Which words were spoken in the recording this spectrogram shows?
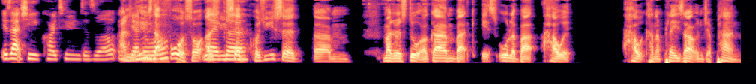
It's actually cartoons as well. In and general. who's that for? So as Like, you said, uh, because you said um Madra's daughter going back, it's all about how it how it kind of plays out in Japan.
